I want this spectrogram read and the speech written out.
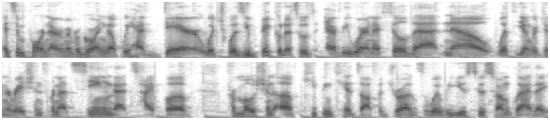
It's important. I remember growing up, we had D.A.R.E., which was ubiquitous. It was everywhere, and I feel that now with younger generations, we're not seeing that type of promotion of keeping kids off of drugs the way we used to. So I'm glad that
